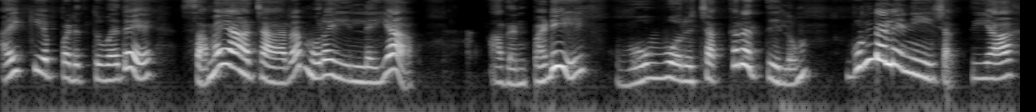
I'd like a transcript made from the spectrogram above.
ஐக்கியப்படுத்துவதே சமயாச்சார முறை இல்லையா அதன்படி ஒவ்வொரு சக்கரத்திலும் குண்டலினி சக்தியாக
